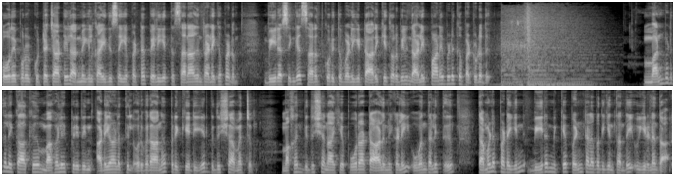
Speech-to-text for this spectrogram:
போதைப்பொருள் குற்றச்சாட்டில் அண்மையில் கைது செய்யப்பட்ட பெலியத்த சரா என்று அழைக்கப்படும் வீரசிங்க சரத் குறித்து வெளியிட்ட அறிக்கை தொடர்பில் இந்த அழைப்பாணை விடுக்கப்பட்டுள்ளது. மண் விடுதலைக்காக மகளிர் பிரிவின் அடையாளத்தில் ஒருவரான பிரிகேடியர் விதுஷா மற்றும் மகன் விதுஷன் ஆகிய போராட்ட ஆளுமைகளை உவந்தளித்து தமிழப்படையின் வீரமிக்க பெண் தளபதியின் தந்தை உயிரிழந்தார்.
